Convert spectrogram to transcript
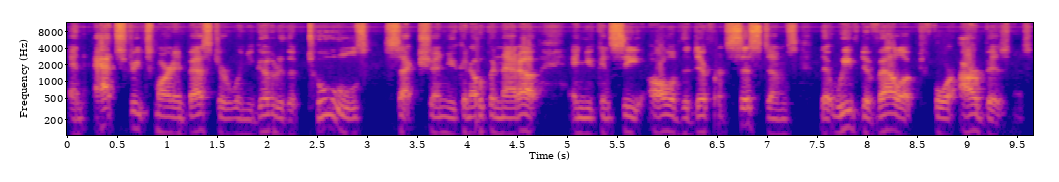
And at Street Smart Investor, when you go to the tools section, you can open that up and you can see all of the different systems that we've developed for our business.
